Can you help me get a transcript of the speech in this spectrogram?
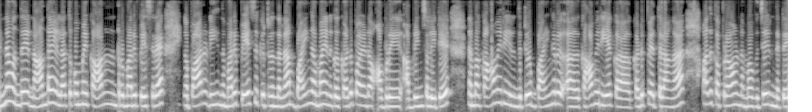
என்ன வந்து நான் தான் எல்லாத்துக்குமே காரணன்ற மாதிரி பேசுறேன் இங்க பாருடி இந்த மாதிரி பேசிக்கிட்டு இருந்தேன்னா பயங்கரமா எனக்கு கடுப்பாயிடும். அப்படி அப்படின்னு சொல்லிட்டு நம்ம காவேரி இருந்துட்டு பயங்கர அஹ், காவேரியை க கடுப்பேத்துறாங்க. அதுக்கப்புறம் நம்ம விஜய் இருந்துட்டு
